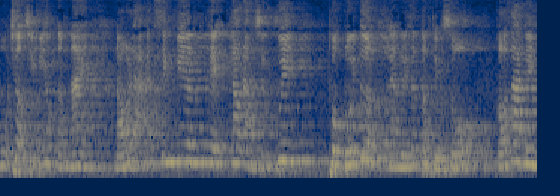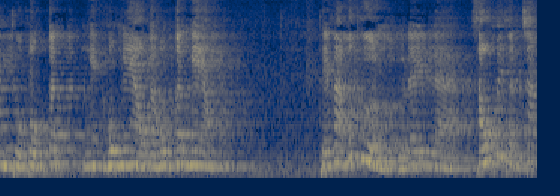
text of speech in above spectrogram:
hỗ trợ chi phí học tập này đó là các sinh viên hệ cao đẳng chính quy thuộc đối tượng là người dân tộc thiểu số có gia đình thuộc hộ cận hộ nghèo và hộ cận nghèo Thế và mức hưởng ở đây là 60% trăm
